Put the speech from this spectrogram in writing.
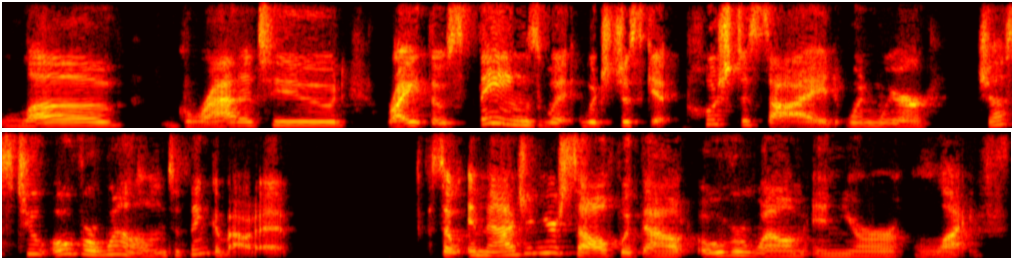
love, gratitude, right? Those things which just get pushed aside when we're just too overwhelmed to think about it. So imagine yourself without overwhelm in your life.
